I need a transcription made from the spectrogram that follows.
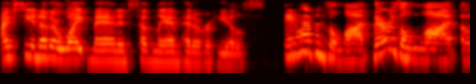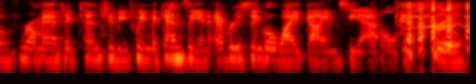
I see another white man and suddenly I'm head over heels. It happens a lot. There is a lot of romantic tension between Mackenzie and every single white guy in Seattle. It's true.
